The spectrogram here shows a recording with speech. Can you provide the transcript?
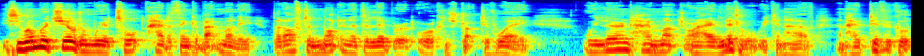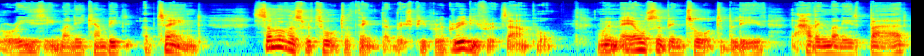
You see, when we're children, we are taught how to think about money, but often not in a deliberate or a constructive way. We learned how much or how little we can have and how difficult or easy money can be obtained. Some of us were taught to think that rich people are greedy, for example, and we may also have been taught to believe that having money is bad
